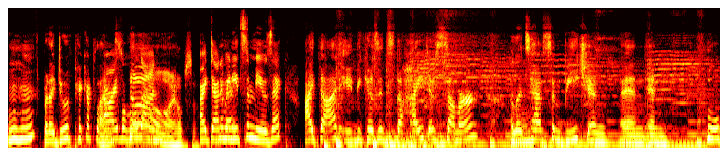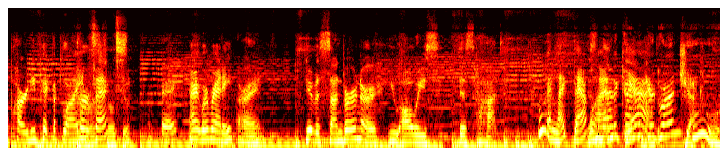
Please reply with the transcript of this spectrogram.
Mm-hmm. But I do have pickup lines. All right. Well, hold on. Oh, I hope so. right, Donnie. We need some music. I thought it, because it's the height of summer, let's have some beach and and and pool party pickup lines. Perfect. Sounds good. Okay. All right, we're ready. All right. Do you have a sunburn or you always this hot? Ooh, I like that Isn't one. that a kind yeah. of a good one? Check. Ooh.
